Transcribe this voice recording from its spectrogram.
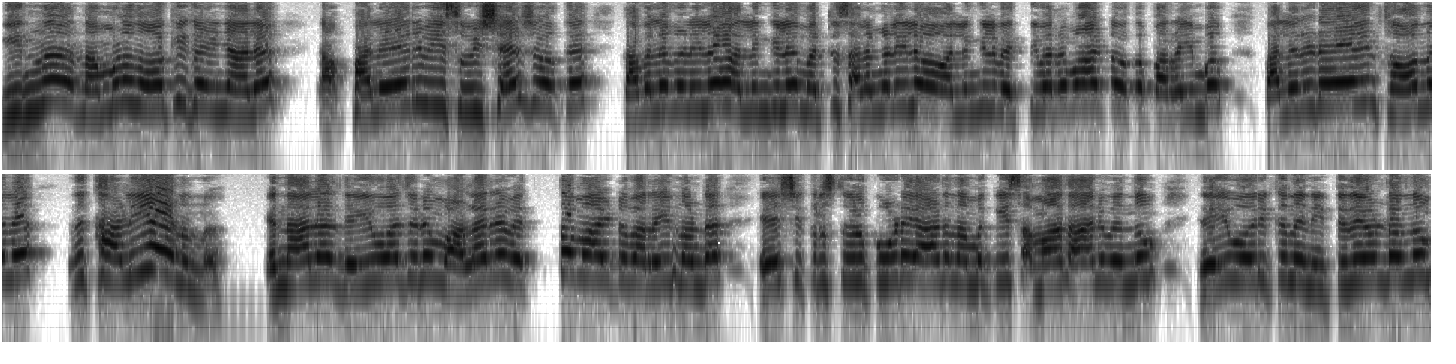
ഇന്ന് നമ്മൾ നോക്കിക്കഴിഞ്ഞാൽ പലരും ഈ സുവിശേഷമൊക്കെ കവലകളിലോ അല്ലെങ്കിൽ മറ്റു സ്ഥലങ്ങളിലോ അല്ലെങ്കിൽ വ്യക്തിപരമായിട്ടോ ഒക്കെ പറയുമ്പോൾ പലരുടെയും തോന്നൽ ഇത് കളിയാണെന്ന്. എന്നാൽ ദൈവവചനം വളരെ വ്യക്തമായിട്ട് പറയുന്നുണ്ട്. യേശുക്രിസ്തുവിൽ കൂടെയാണ് നമുക്ക് ഈ സമാധാനമെന്നും ദൈവം ഒരുക്കുന്ന നിത്യതയുണ്ടെന്നും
